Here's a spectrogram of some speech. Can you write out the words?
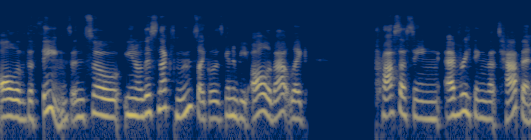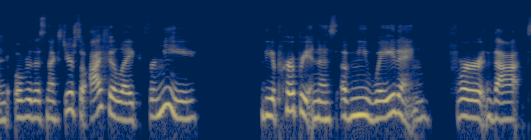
all of the things. And so, you know, this next moon cycle is going to be all about like processing everything that's happened over this next year. So I feel like for me, the appropriateness of me waiting for that,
